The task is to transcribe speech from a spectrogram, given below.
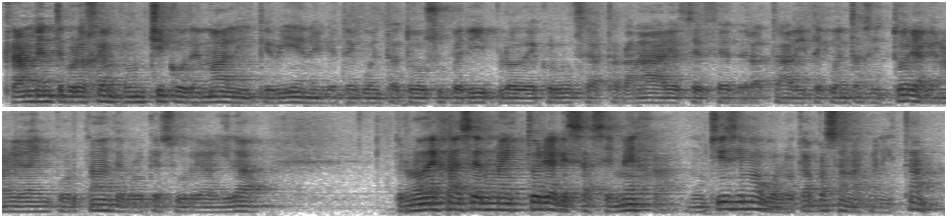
realmente, por ejemplo, un chico de Mali que viene, que te cuenta todo su periplo de cruce hasta Canarias, etcétera, tal, y te cuenta esa historia que no le da importancia porque es su realidad, pero no deja de ser una historia que se asemeja muchísimo con lo que ha pasado en Afganistán.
